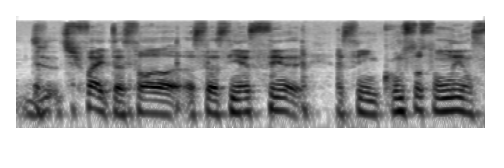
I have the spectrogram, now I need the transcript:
des- desfeita, só só assim, assim, assim, como se fosse um lenço.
